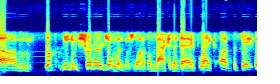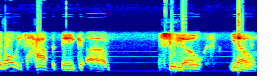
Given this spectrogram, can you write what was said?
um, look, League of Extraordinary Gentlemen was one of them back in the day. Like uh, the big, they've always have the big uh, studio, you know,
